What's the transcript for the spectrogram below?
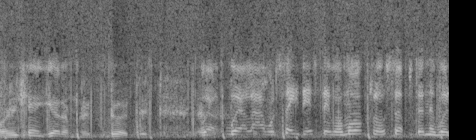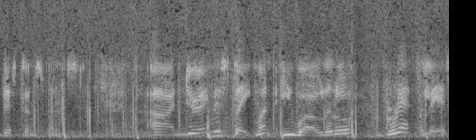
Well, you can't get them to do it. Uh, well, well, I would say this: there were more close-ups than there were distance ones. Uh, during the statement, you were a little breathless,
